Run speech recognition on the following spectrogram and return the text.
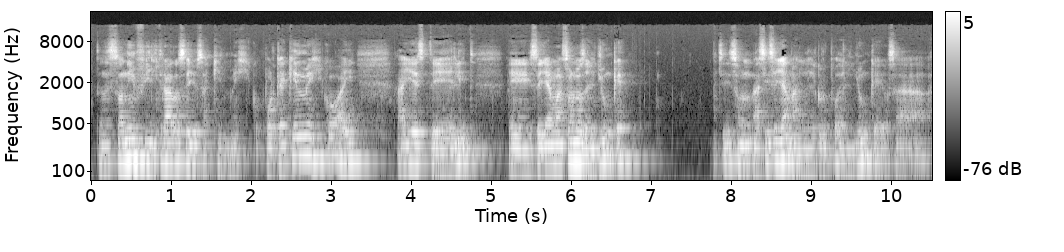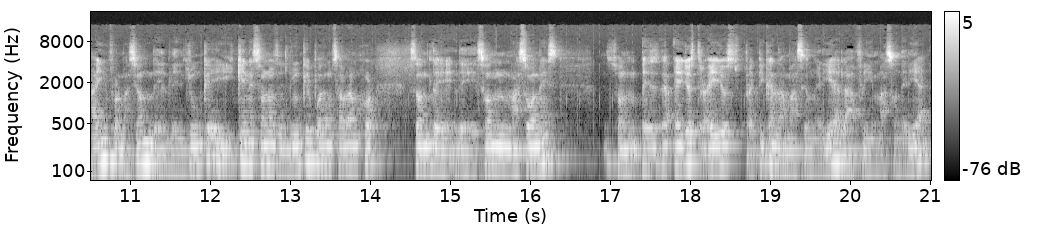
Entonces son infiltrados ellos aquí en México, porque aquí en México hay, hay este élite, eh, se llama, son los del Yunque. Sí, son, así se llama el grupo del Yunque, o sea, hay información de- del Yunque y quiénes son los del Yunque, podemos hablar a lo mejor, son, de- son masones, son, ellos, ellos practican la masonería, la frimasonería.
